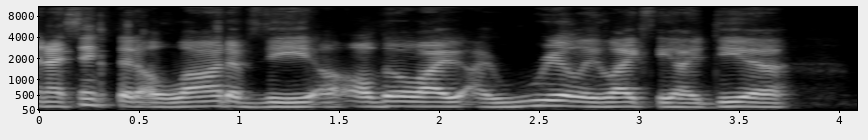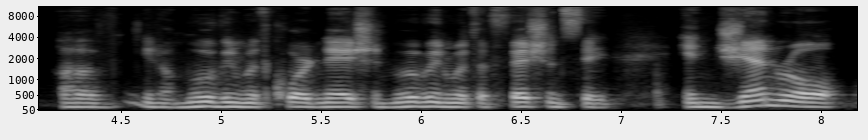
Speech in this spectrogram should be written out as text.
and I think that a lot of the, although I, I really like the idea of you know moving with coordination, moving with efficiency. In general,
